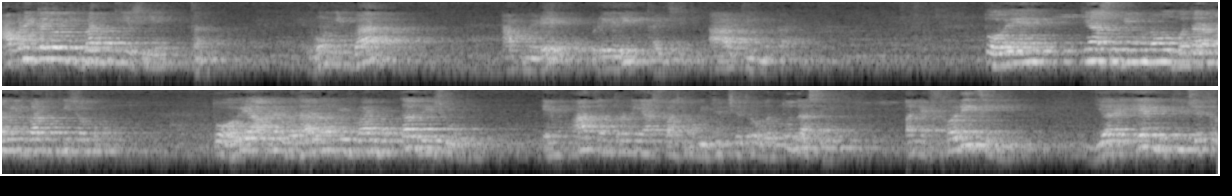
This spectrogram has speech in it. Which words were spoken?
આપણે કયો વીજભાર મૂકીએ છીએ? ધન. ઋણ વીજભાર આપમેળે પ્રેરિત થાય છે, આ અર્થીને કારણે. તો હવે ક્યાં સુધી હું નવો વધારાનો વીજભાર મૂકી શકું? તો હવે આપણે વધારાનો વીજભાર મૂકતા જઈશું. એમ આ તંત્રની આસપાસનું વિદ્યુત ક્ષેત્ર વધતું જશે. અને ફરીથી જ્યારે એ વિદ્યુત ક્ષેત્ર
